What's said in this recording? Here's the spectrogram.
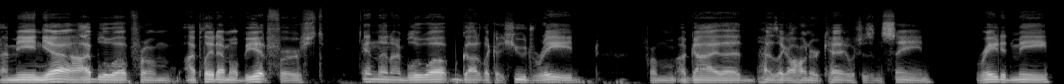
I mean, yeah, I blew up from I played MLB at first, and then I blew up, got like a huge raid from a guy that has like 100k, which is insane. Raided me.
